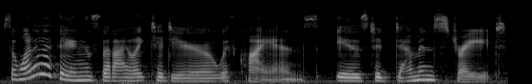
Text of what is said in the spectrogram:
So, one of the things that I like to do with clients is to demonstrate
